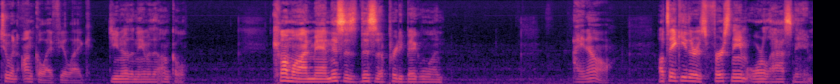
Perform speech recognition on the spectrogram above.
to an uncle. I feel like. Do you know the name of the uncle? Come on, man. This is this is a pretty big one. I know. I'll take either his first name or last name.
